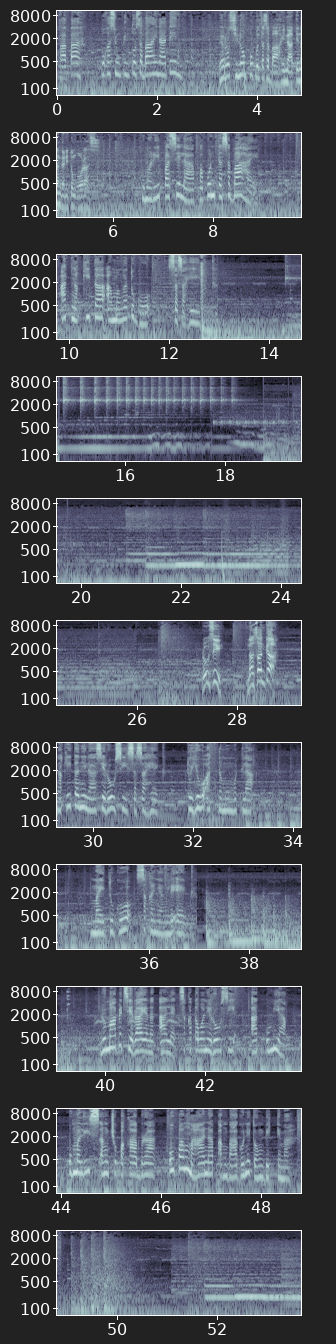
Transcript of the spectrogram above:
Papa, bukas yung pinto sa bahay natin. Pero sino ang pupunta sa bahay natin ng ganitong oras? Kumaripas sila papunta sa bahay at nakita ang mga tugo sa sahig. Rosie! Nasaan ka? Nakita nila si Rosie sa sahig, tuyo at namumutla. May dugo sa kanyang leeg. Lumapit si Ryan at Alex sa katawan ni Rosie at umiyak. Umalis ang chupacabra upang mahanap ang bago nitong biktima.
